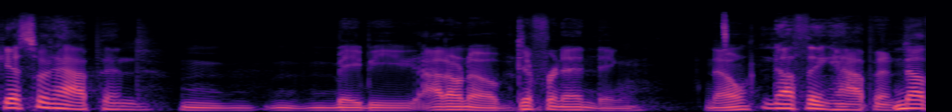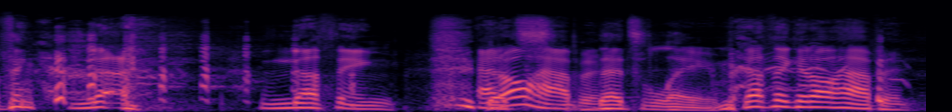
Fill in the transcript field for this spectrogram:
Guess what happened? Maybe I don't know. Different ending. No. Nothing happened. Nothing. No- nothing at all happened. That's lame. nothing at all happened.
